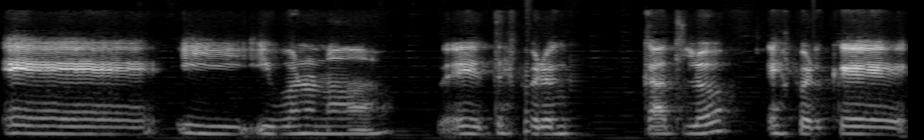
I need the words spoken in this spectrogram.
Eh, y, bueno, nada, te espero en Catlo. Espero que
